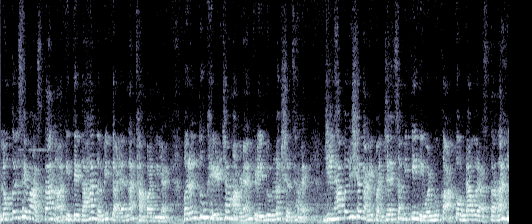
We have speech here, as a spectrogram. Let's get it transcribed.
लोकल सेवा असताना तिथे दहा नवीन गाड्यांना थांबा दिलाय. परंतु खेडच्या मागण्यांकडे दुर्लक्ष झालंय. जिल्हा परिषद आणि पंचायत समिती निवडणुका तोंडावर असतानाही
